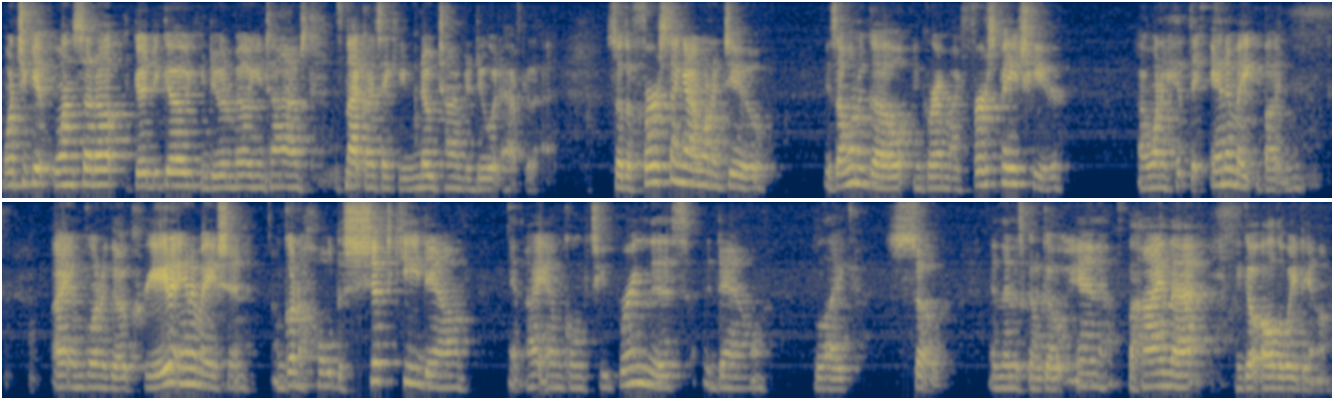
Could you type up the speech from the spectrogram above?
Once you get one set up, good to go. You can do it a million times. It's not going to take you no time to do it after that. So the first thing I want to do is I want to go and grab my first page here. I want to hit the animate button. I am going to go create an animation. I'm going to hold the shift key down and I am going to bring this down like so. And then it's going to go in behind that and go all the way down.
